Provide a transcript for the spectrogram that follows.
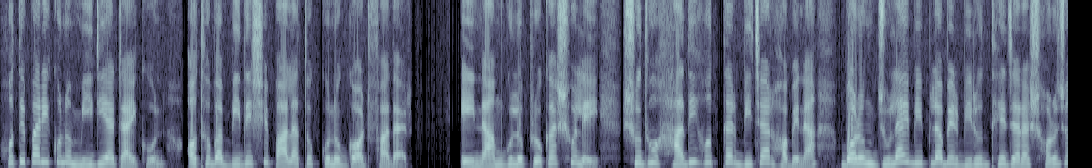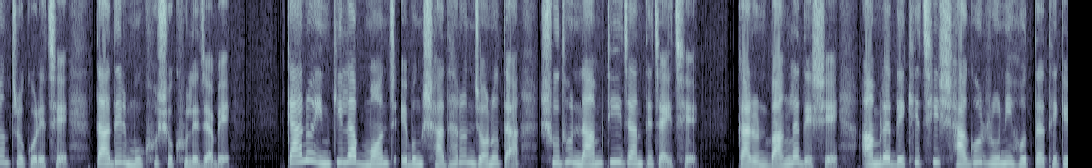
হতে পারে কোনো মিডিয়া টাইকুন, অথবা বিদেশে পালাতক কোনো গডফাদার। এই নামগুলো প্রকাশ হলেই শুধু হাদি হত্যার বিচার হবে না, বরং জুলাই বিপ্লবের বিরুদ্ধে যারা ষড়যন্ত্র করেছে, তাদের মুখোশও খুলে যাবে। কেন ইনকিলাব মঞ্চ এবং সাধারণ জনতা শুধু নামটিই জানতে চাইছে? কারণ বাংলাদেশে আমরা দেখেছি সাগর রুনি হত্যা থেকে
